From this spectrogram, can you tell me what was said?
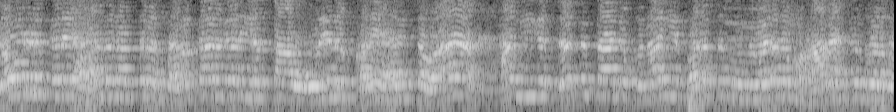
ಗೌಡ್ರ ಕರೆ ಹರಿದ ನಂತರ ಸರ್ಕಾರಗಳು ಎತ್ತ ಆ ಊರಿನ ಕರೆ ಹರಿತಾವ? ಹಂಗೀಗ ಜಗ್ ತಾಲೂಕಿನಾಗಿ ಭರತ ಭೂಮಿ ಮಹಾರಾಷ್ಟ್ರದೊಳಗ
